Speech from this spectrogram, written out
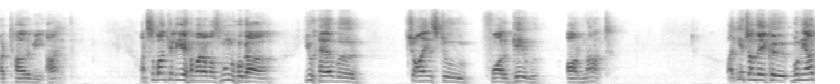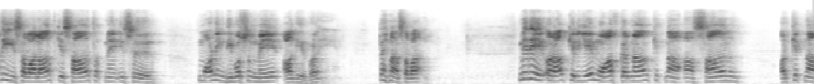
اٹھارہویں آیت۔ اور صبح کے لیے ہمارا مضمون ہوگا you have choice to forgive اور ناٹ آئیے چند ایک بنیادی سوالات کے ساتھ اپنے اس مارننگ ڈیووشن میں آگے بڑھیں۔ پہلا سوال، میرے اور آپ کے لیے معاف کرنا کتنا آسان اور کتنا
